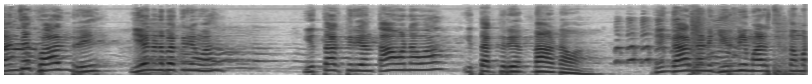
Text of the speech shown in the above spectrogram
ಸಂಜೆಗೆ ಬಾನ್ರಿ ಏನು ಅನ್ಬೇಕ್ರಿ ಅವ? ಇತ್ತಾಗ್ತೀರಿ ಅಂತ ಅವ ಅನ್ನವ, ಇತ್ತಾಗ್ತೀರಿ ಅಂತ ನಾ ಅನ್ನವ. ಹಿಂಗಾರ ನನಗೆ ಗಿರ್ನಿ ಮಾಡಿಸ್ತಿತ್ತಮ್ಮ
